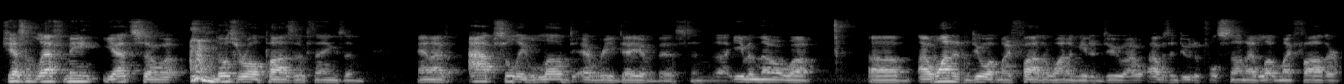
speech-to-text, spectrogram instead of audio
She hasn't left me yet, so uh, those are all positive things. And, and I've absolutely loved every day of this. And uh, even though uh, uh, I wanted to do what my father wanted me to do, I, I was a dutiful son. I love my father.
